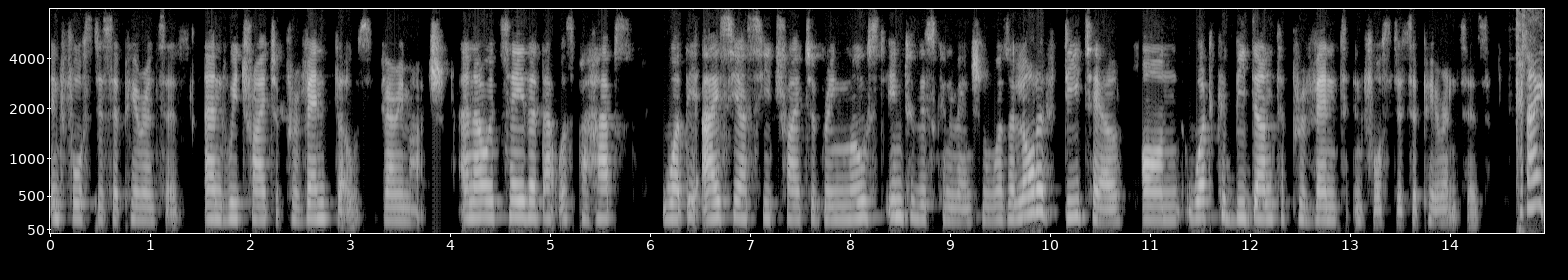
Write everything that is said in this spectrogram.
enforced disappearances, and we try to prevent those very much. And I would say that that was perhaps what the ICRC tried to bring most into this convention was a lot of detail on what could be done to prevent enforced disappearances. Can I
